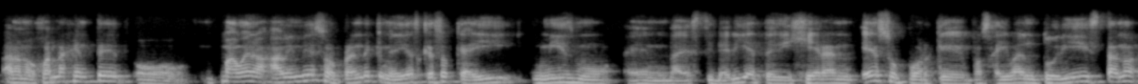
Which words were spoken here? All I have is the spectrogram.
a lo mejor la gente, o bueno, a mí me sorprende que me digas que eso que ahí mismo en la destilería te dijeran eso, porque pues ahí van turistas, ¿no?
